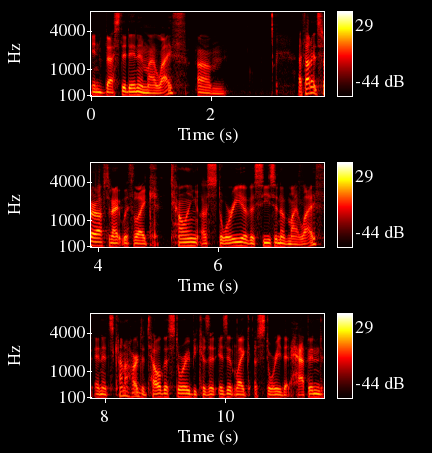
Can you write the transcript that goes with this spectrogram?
invested in in my life. Um, I thought I'd start off tonight with like telling a story of a season of my life. And it's kind of hard to tell this story because it isn't like a story that happened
